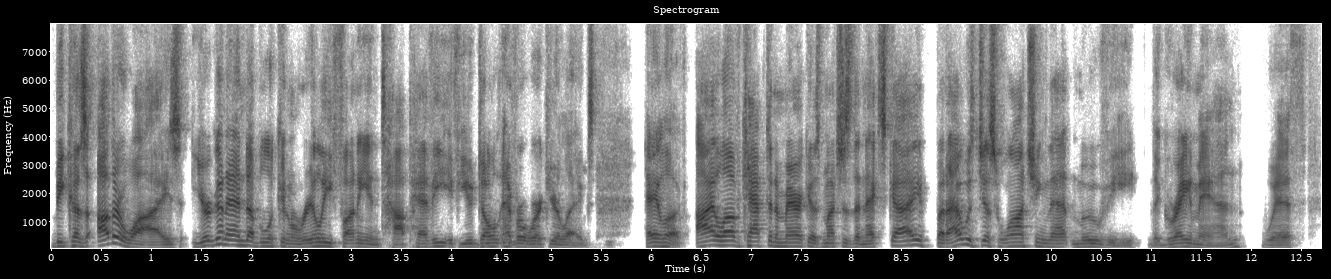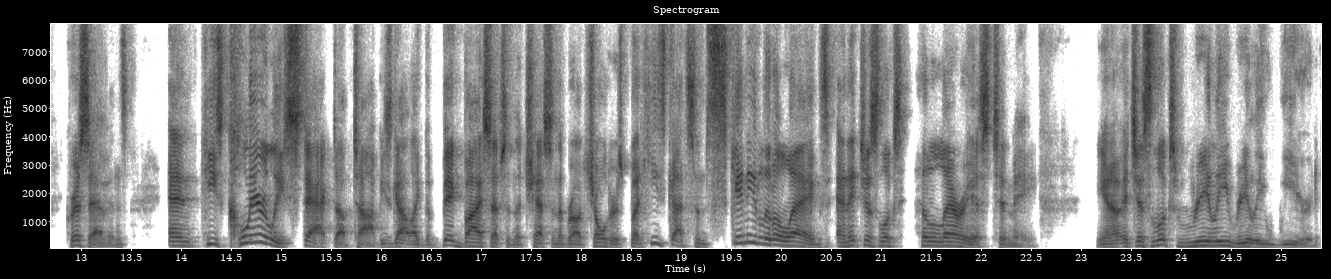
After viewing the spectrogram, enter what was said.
because otherwise, you're going to end up looking really funny and top heavy if you don't mm-hmm. ever work your legs. Hey, look, I love Captain America as much as the next guy, but I was just watching that movie, The Gray Man, with Chris Evans, and he's clearly stacked up top. He's got like the big biceps and the chest and the broad shoulders, but he's got some skinny little legs, and it just looks hilarious to me. You know, it just looks really, really weird.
